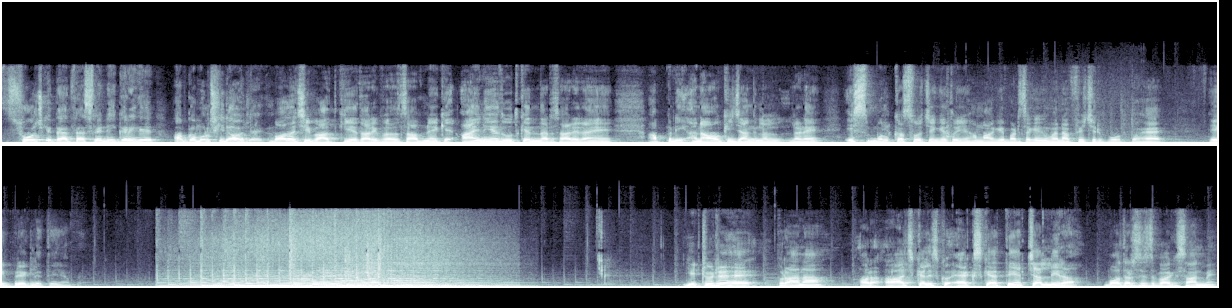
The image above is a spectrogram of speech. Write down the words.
सोच के तहत फैसले नहीं करेंगे, आपका मुल्क सीधा हो जाएगा। बहुत अच्छी बात की है तारिक फजल साहब ने कि आइनी हदूद के अंदर सारे रहें, अपनी अनाव की जंग न लड़ें, इस मुल्क का सोचेंगे तो ये हम आगे बढ़ सकेंगे, वरना फ़िश रिपोर्ट तो है। एक ब्रेक लेते हैं यहाँ पर ये ट्विटर है पुराना और आजकल इसको एक्स कहते हैं, चल नहीं रहा, बहुत अरसे से पाकिस्तान में।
